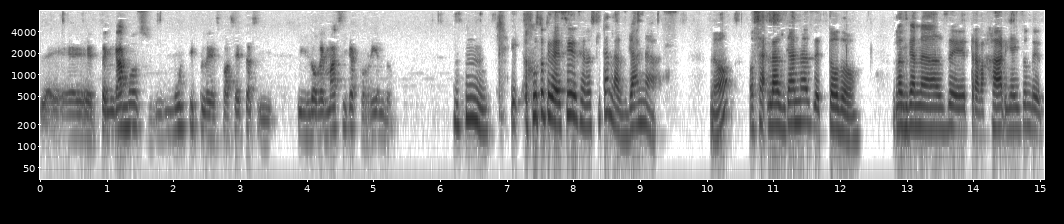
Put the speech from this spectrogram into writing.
eh, tengamos múltiples facetas y, y lo demás siga corriendo. Y justo te iba a decir, se nos quitan las ganas, ¿no? O sea, las ganas de todo, las ganas de trabajar, y ahí es donde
